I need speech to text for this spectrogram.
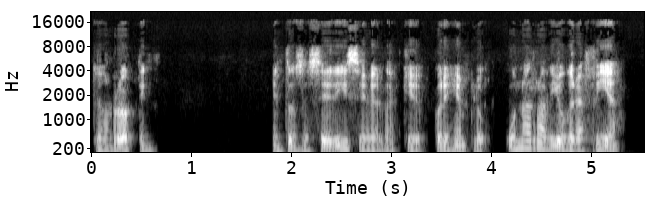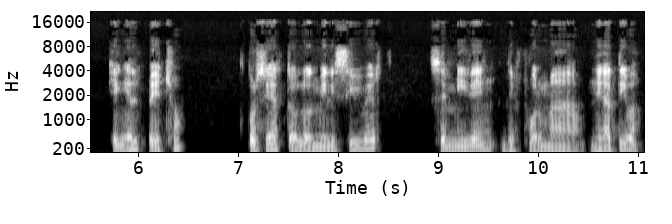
que un Rockten. Entonces se dice, ¿verdad? Que, por ejemplo, una radiografía en el pecho, por cierto, los millisieverts se miden de forma negativa, o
